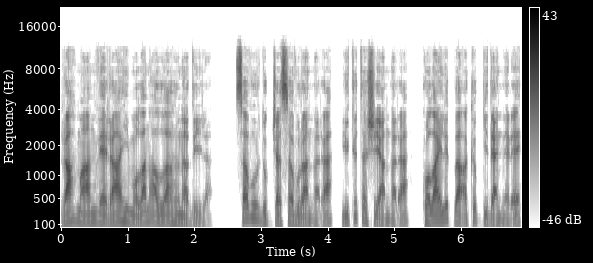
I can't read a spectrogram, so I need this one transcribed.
Rahman ve Rahim olan Allah'ın adıyla. Savurdukça savuranlara, yükü taşıyanlara, kolaylıkla akıp gidenlere,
